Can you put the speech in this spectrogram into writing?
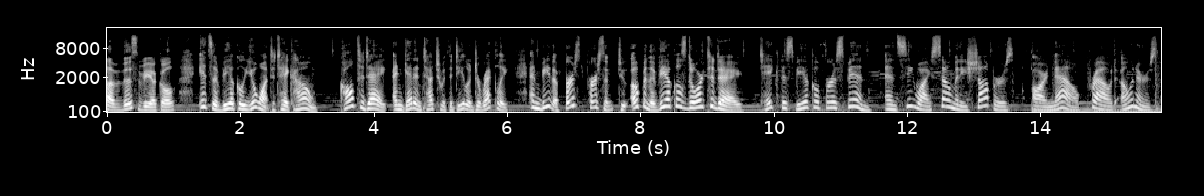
of this vehicle. It's a vehicle you'll want to take home. Call today and get in touch with the dealer directly and be the first person to open the vehicle's door today. Take this vehicle for a spin and see why so many shoppers are now proud owners.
